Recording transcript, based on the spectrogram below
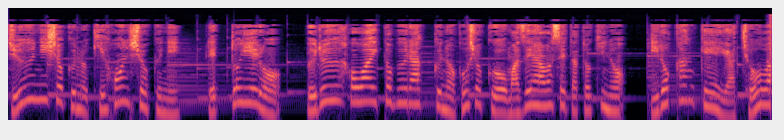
12色の基本色に、レッドイエロー、ブルーホワイトブラックの5色を混ぜ合わせた時の色関係や調和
